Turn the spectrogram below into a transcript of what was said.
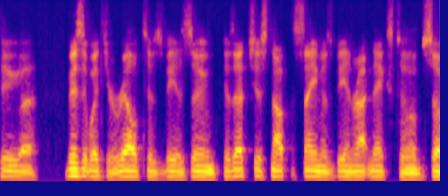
to uh, visit with your relatives via Zoom because that's just not the same as being right next to them. So,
